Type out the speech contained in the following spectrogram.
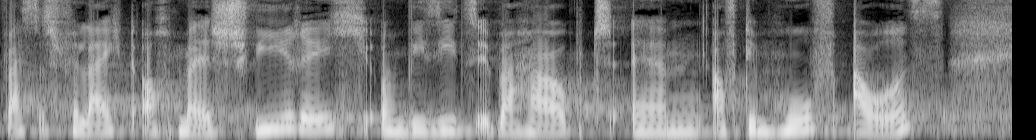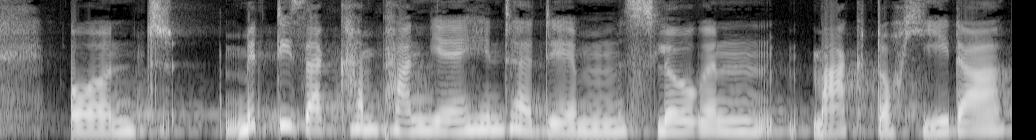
was ist vielleicht auch mal schwierig und wie sieht es überhaupt ähm, auf dem Hof aus. Und mit dieser Kampagne hinter dem Slogan Mag doch jeder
